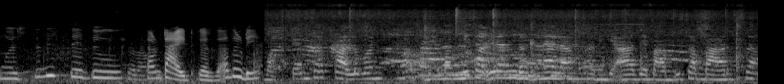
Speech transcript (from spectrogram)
मस्त दिसते तू कारण टाईट कर का थोडी त्यांचा कालवण आणि मम्मी सगळ्यांना धरण्याला कारण की आज आहे बाबूचा बारसा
